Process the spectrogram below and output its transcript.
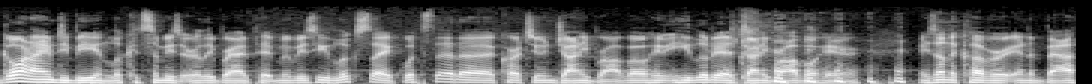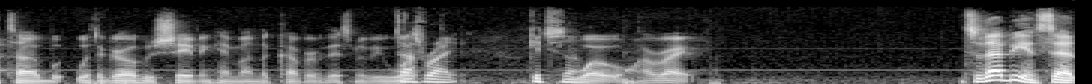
Go on IMDb and look at some of these early Brad Pitt movies. He looks like what's that uh, cartoon Johnny Bravo? He, he literally has Johnny Bravo hair. He's on the cover in a bathtub with a girl who's shaving him on the cover of this movie. What- That's right. Get you some. Whoa! All right. So that being said,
